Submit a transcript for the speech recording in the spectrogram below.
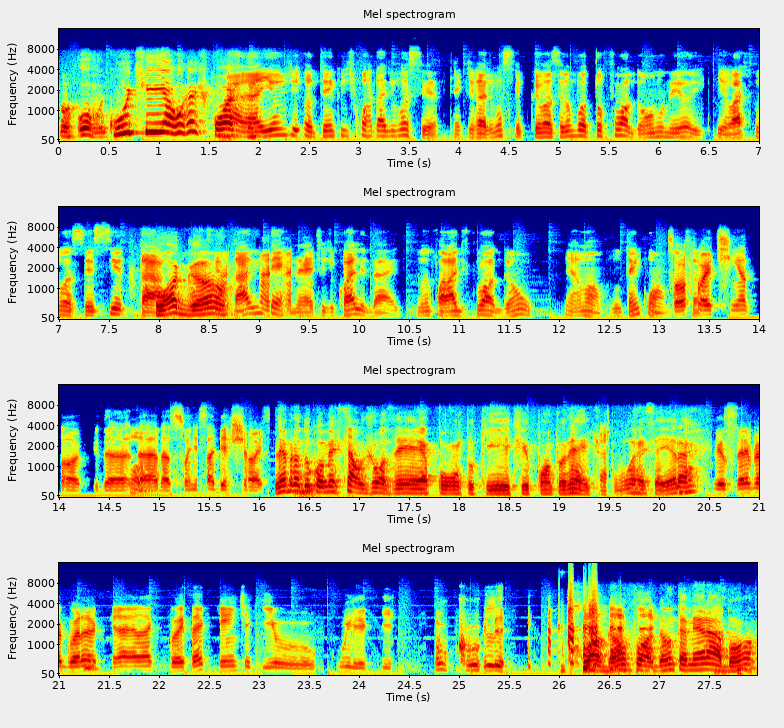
Orkut e Yahoo Resposta. Cara, aí eu, eu tenho que discordar de você. Tenho que discordar de você. Porque você não botou flogão no meio aí. Eu acho que você citar, Flogão. citar internet de qualidade, não falar de flogão, meu irmão, não tem como. Só sabe? fotinha top da, Pô. da, da Sony Cybershot. Lembra do comercial josé.kit.net? Porra, esse aí era. Meu cérebro agora, caraca, foi até quente aqui, o, o cooler aqui. O cooler. Flogão, flogão também era bom.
